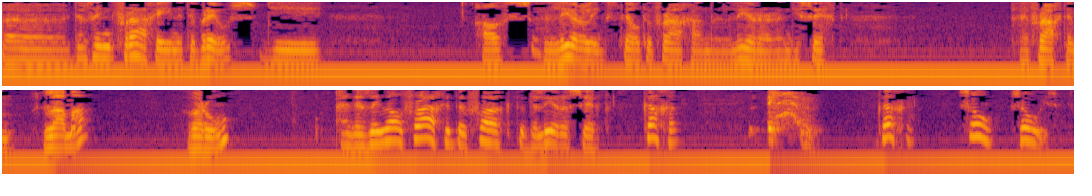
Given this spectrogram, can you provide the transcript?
Uh, er zijn vragen in het Hebreeuws die als een leerling stelt een vraag aan de leraar en die zegt, hij vraagt hem, lama, waarom? En er zijn wel vragen dat vaak de leraar zegt, kacha, kacha, zo, zo is het.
